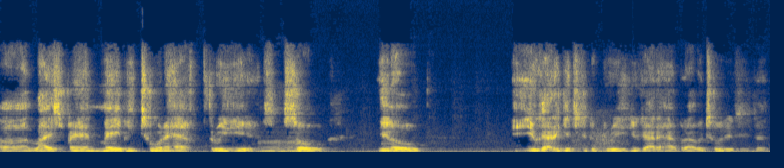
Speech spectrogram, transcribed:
uh, lifespan maybe two and a half, three years. Uh-huh. So, you know, you got to get your degree. You got to have an opportunity to,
